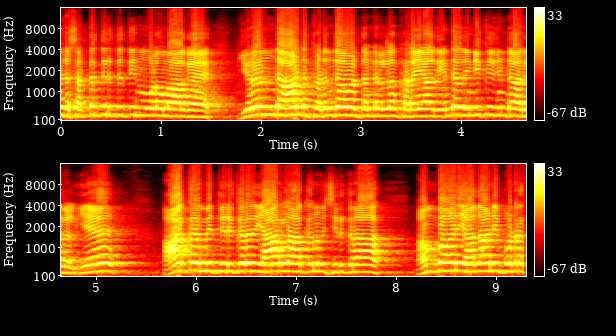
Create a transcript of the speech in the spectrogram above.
இந்த சட்ட திருத்தத்தின் மூலமாக இரண்டு ஆண்டு கடுங்காவல் தண்டனை எல்லாம் கிடையாது என்று அதை நீக்குகின்றார்கள். ஏன்? ஆக்கிரமித்து இருக்கிறது யாரெல்லாம் ஆக்கிரமிச்சிருக்கிறா? அம்பானி அதானி போன்ற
